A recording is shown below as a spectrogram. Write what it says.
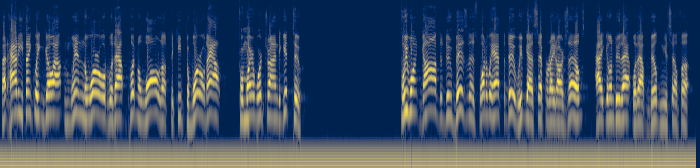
But how do you think we can go out and win the world without putting a wall up to keep the world out from where we're trying to get to? If we want God to do business, what do we have to do? We've got to separate ourselves. How are you going to do that without building yourself up?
